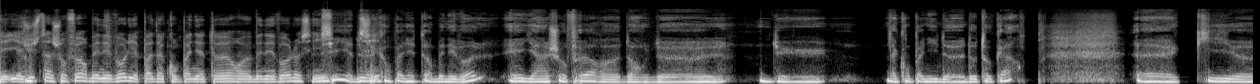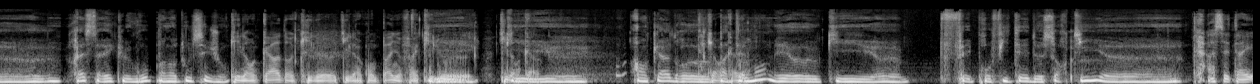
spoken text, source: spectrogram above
il y a juste un chauffeur bénévole, il n'y a pas d'accompagnateur euh, bénévole aussi? Si, il y a deux accompagnateurs bénévoles et il y a un chauffeur euh, donc de du de la compagnie d'autocar euh, qui euh, reste avec le groupe pendant tout le séjour. Qui l'encadre, qui l'accompagne, enfin qui, le qui, encadre. encadre pas tellement, mais qui fait profiter de sorties. Ah, c'est un,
